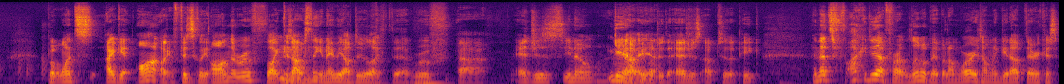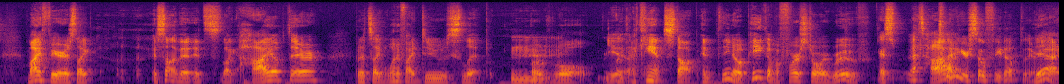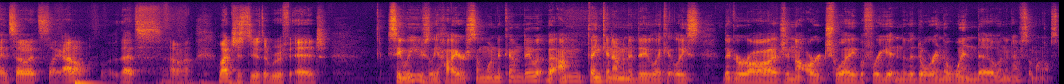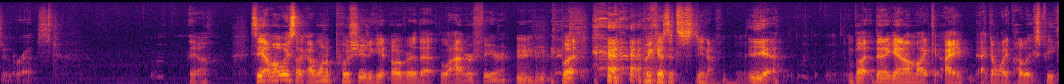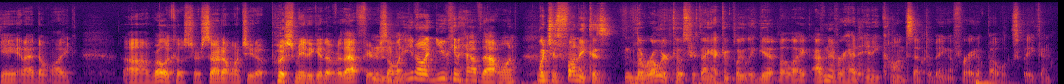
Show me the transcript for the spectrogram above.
But once I get on, like physically on the roof, like because I was Mhm. thinking maybe I'll do like the roof uh, edges, you know, You know Yeah, how people yeah. do the edges up to the peak, and that's I could do that for a little bit, but I'm worried I'm gonna get up there because my fear is like, it's not that it's like high up there, but it's like what if I do slip or Mm, roll? Yeah. like I can't stop, and you know, a peak of a first story roof, it's that's high. twenty or so feet up there. Yeah, and so it's like I don't. That's I don't know. I might just do the roof edge. See, we usually hire someone to come do it, but I'm thinking I'm going to do like at least the garage and the archway before you get into the door and the window, and then have someone else do the rest. Yeah. See, I'm always like I want to push you to get over that ladder fear, Mm-hmm. but because it's you know. yeah. But then again, I'm like I I don't like public speaking and I don't like um, roller coasters, so I don't want you to push me to get over that fear. So I'm like, you know what, you can have that one. Which is funny because the roller coaster thing I completely get, but like I've never had any concept of being afraid of public speaking.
